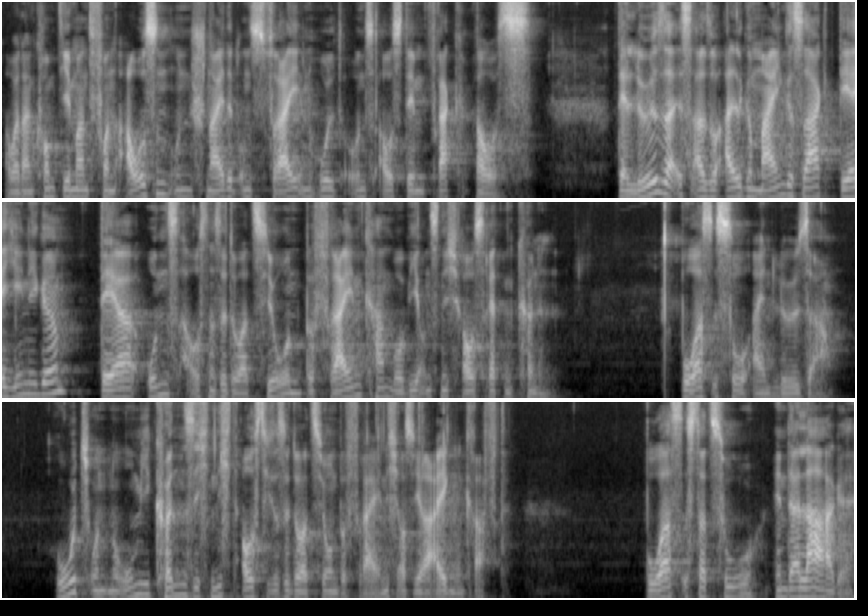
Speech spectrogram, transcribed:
Aber dann kommt jemand von außen und schneidet uns frei und holt uns aus dem Wrack raus. Der Löser ist also allgemein gesagt derjenige, der uns aus einer Situation befreien kann, wo wir uns nicht rausretten können. Boas ist so ein Löser. Ruth und Naomi können sich nicht aus dieser Situation befreien, nicht aus ihrer eigenen Kraft. Boas ist dazu in der Lage.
